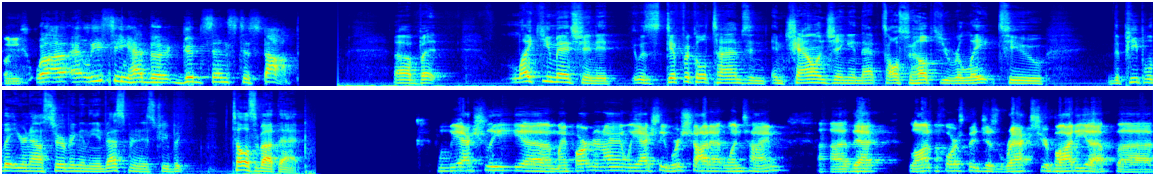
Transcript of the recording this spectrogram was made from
Funny story. Well, at least he had the good sense to stop. Uh, but like you mentioned, it, it was difficult times and, and challenging, and that's also helped you relate to the people that you're now serving in the investment industry. But tell us about that. We actually, uh, my partner and I, we actually were shot at one time. Uh, that law enforcement just racks your body up. Uh,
